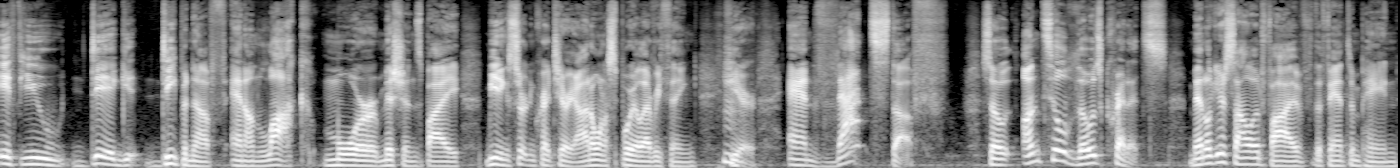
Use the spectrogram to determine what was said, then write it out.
if you dig deep enough and unlock more missions by meeting certain criteria. I don't want to spoil everything hmm. here. And that stuff. So until those credits, Metal Gear Solid 5: The Phantom Pain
